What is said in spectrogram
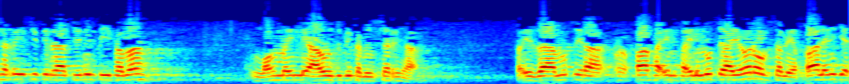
شري ستر فما اللهم إني أعوذ بك من شرها فإذا مطر فإن فإن مطر يورو سمع. قال نجد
